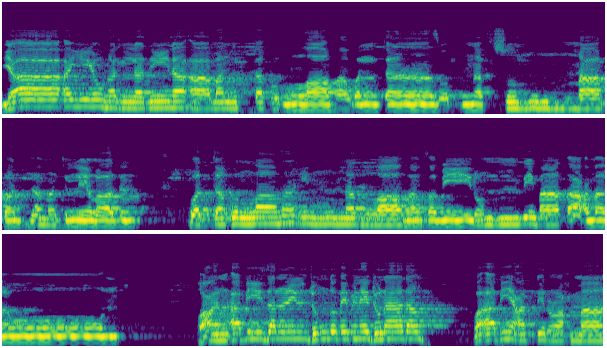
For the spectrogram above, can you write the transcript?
يا أيها الذين آمنوا اتقوا الله ولتنظر نفس ما قدمت لغد واتقوا الله إن الله خبير بما تعملون وعن أبي ذر الجندب بن جنادة وأبي عبد الرحمن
